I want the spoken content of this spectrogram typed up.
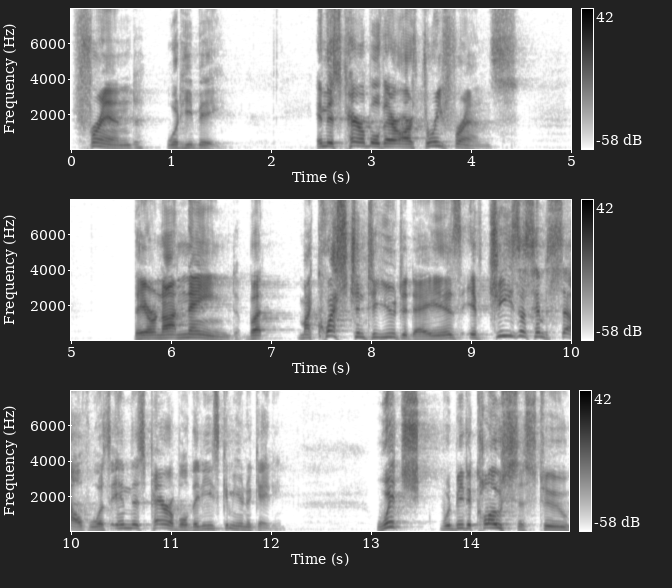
friend would he be? In this parable, there are three friends. They are not named, but my question to you today is if Jesus himself was in this parable that he's communicating, which would be the closest to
